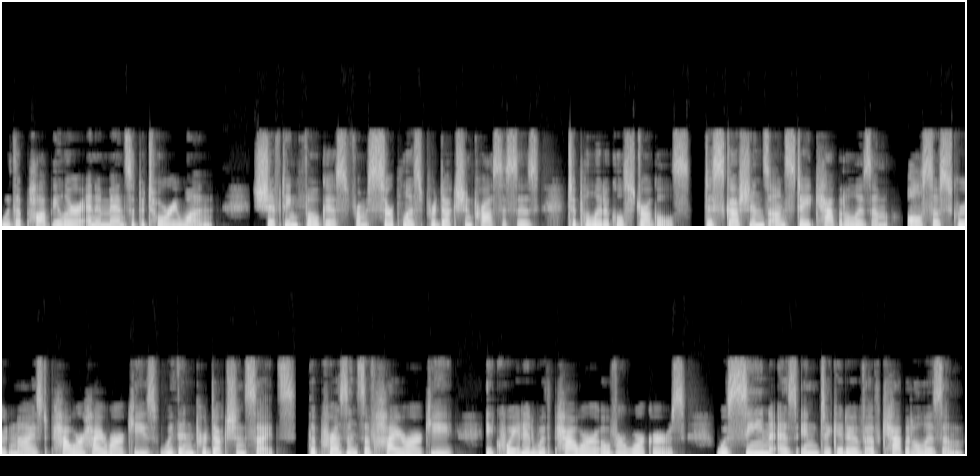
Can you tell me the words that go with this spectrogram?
with a popular and emancipatory one shifting focus from surplus production processes to political struggles. Discussions on state capitalism also scrutinized power hierarchies within production sites. The presence of hierarchy, equated with power over workers, was seen as indicative of capitalism,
